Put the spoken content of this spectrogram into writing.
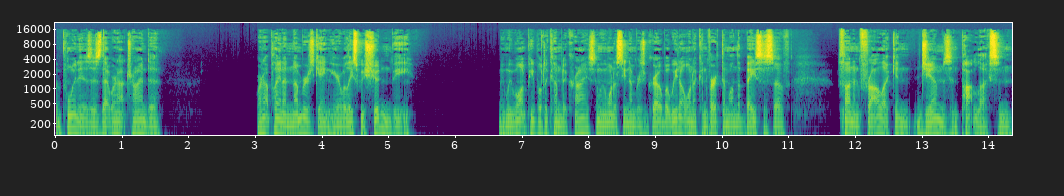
the point is, is that we're not trying to, we're not playing a numbers game here. Well, at least we shouldn't be. I mean, we want people to come to Christ and we want to see numbers grow, but we don't want to convert them on the basis of fun and frolic and gyms and potlucks and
